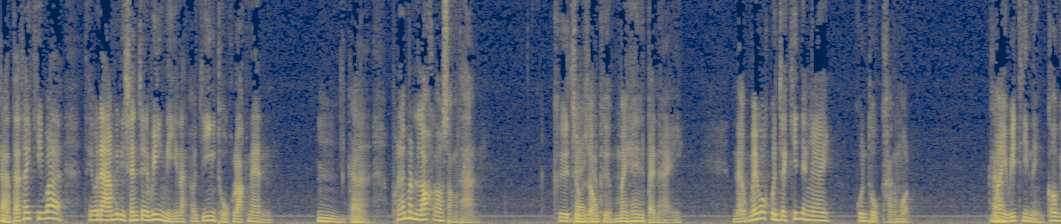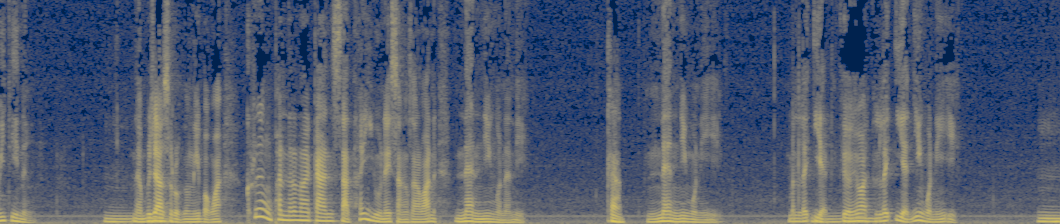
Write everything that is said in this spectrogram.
ครับแต่ถ้าคิดว่าเทวดาไม่ดีฉันจะวิ่งหนีละมันจะยิ่งถูกล็อกแน่น อืมครับอ่าเพราะฉะนั้นมันล็อกเราสองทาง คือจุดประสงค์คือไม่ให้ไปไหนนะไม่ว่าคุณจะคิดยังไง คุณถูกขังหมดครับไม่วิธีหนึ่งก็วิธีหนึ่งอืมนะพระเจ้าสรุปตรงนี้บอกว่า เครื่องพันธนาการสัตว์ให้อยู่ในสังสารวัฏแน่นยิ่งกว่านั้นอีก ครับ แน่นยิ่งกว่านี้อีก มันละเอียดคือเรียกว่าละเอียดยิ่งกว่านี้อีก อืม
